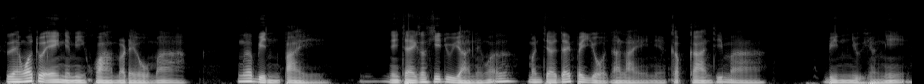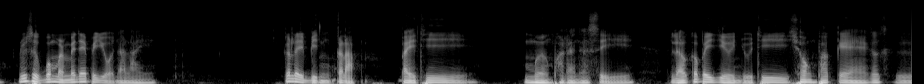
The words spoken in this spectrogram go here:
แสดงว่าตัวเองเนี่ยมีความเร็วมาก เมื่อบินไป ในใจก็คิดอยู่อย่างหนึ่งว่าเออมันจะได้ประโยชน์อะไรเนี่ยกับการที่มาบินอยู่อย่างนี้ รู้สึกว่ามันไม่ได้ประโยชน์อะไร ก็เลยบินกลับไปที่เมืองพาราณสี แล้วก็ไปยืนอยู่ที่ช่องพระแกก็คือ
